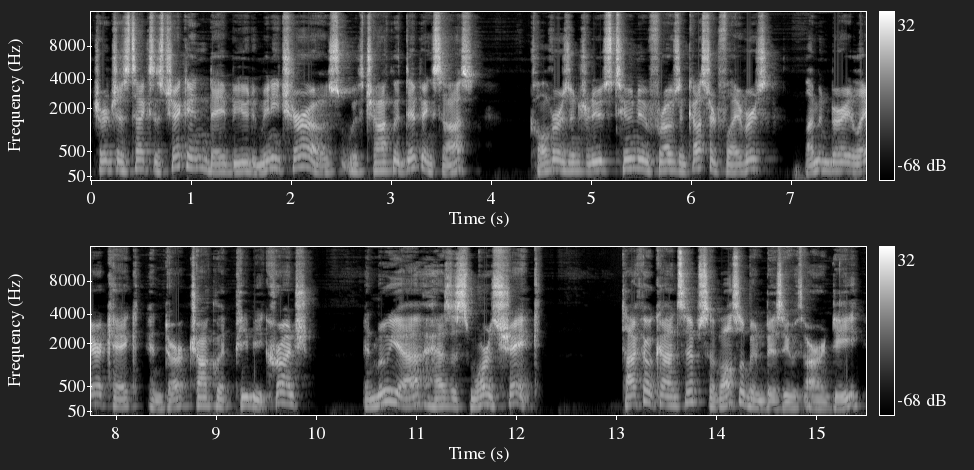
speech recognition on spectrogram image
Church's Texas Chicken debuted mini churros with chocolate dipping sauce. Culver's introduced two new frozen custard flavors, lemon berry layer cake and dark chocolate PB crunch, and Mooyah has a s'mores shake. Taco Concepts have also been busy with R&D.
